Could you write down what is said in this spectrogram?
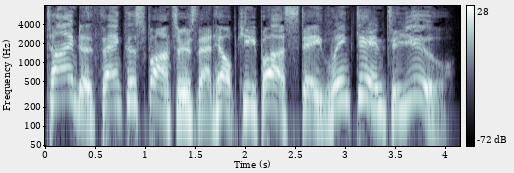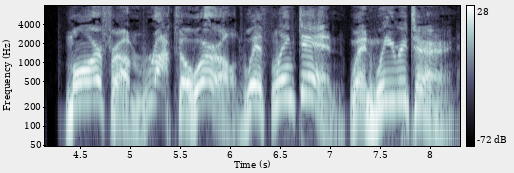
Time to thank the sponsors that help keep us stay linked in to you. More from Rock the World with LinkedIn when we return.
